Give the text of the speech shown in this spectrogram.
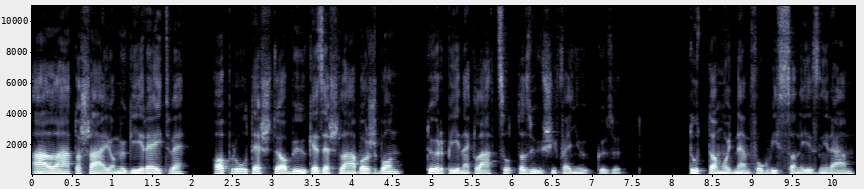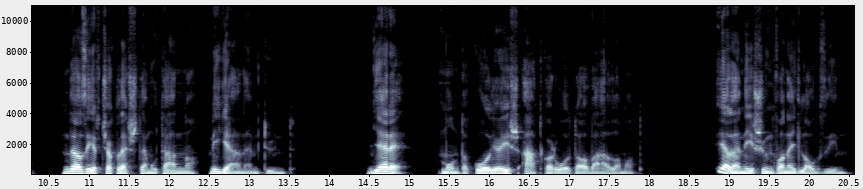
állát a sája mögé rejtve, apró teste a bőkezes lábasban, törpének látszott az ősi fenyők között. Tudtam, hogy nem fog visszanézni rám, de azért csak lestem utána, míg el nem tűnt. Gyere, mondta Kolja, és átkarolta a vállamat. Jelenésünk van egy lagzin.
